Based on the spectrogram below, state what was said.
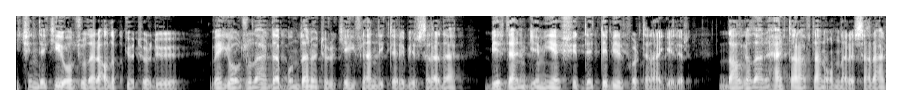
içindeki yolcuları alıp götürdüğü ve yolcular da bundan ötürü keyiflendikleri bir sırada birden gemiye şiddetli bir fırtına gelir. Dalgalar her taraftan onları sarar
